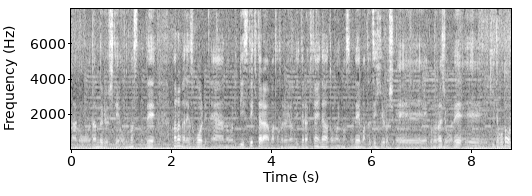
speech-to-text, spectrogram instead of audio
あの、段取りをしておりますので、まあなんかね、そこをあのリリースできたら、またそれを読んでいただきたいなと思いますので、またぜひよろしく、えー、このラジオで、えー、聞いたことを、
